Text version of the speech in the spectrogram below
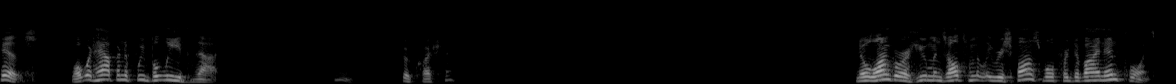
his. What would happen if we believed that? Hmm. Good question. No longer are humans ultimately responsible for divine influence.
